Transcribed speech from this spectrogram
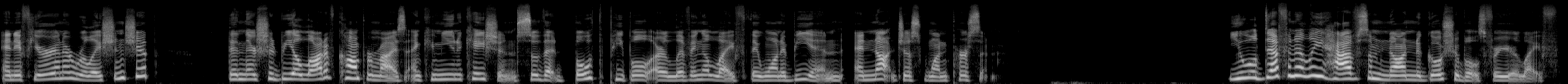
And if you're in a relationship, then there should be a lot of compromise and communication so that both people are living a life they want to be in and not just one person. You will definitely have some non negotiables for your life.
